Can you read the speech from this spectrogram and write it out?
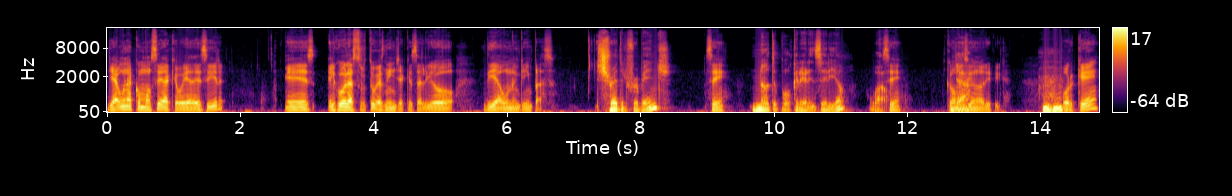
ya, una como sea que voy a decir es el juego de las tortugas ninja que salió día 1 en Game Pass. Shredded Revenge. Sí. No te puedo creer, ¿en serio? Wow. Sí. Como mención honorífica. ¿Por qué?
